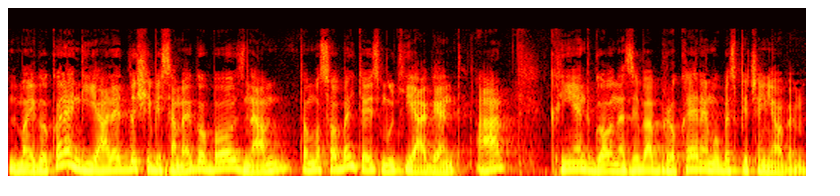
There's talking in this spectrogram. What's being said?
mojego kolegi, ale do siebie samego, bo znam tą osobę i to jest multiagent, a klient go nazywa brokerem ubezpieczeniowym.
